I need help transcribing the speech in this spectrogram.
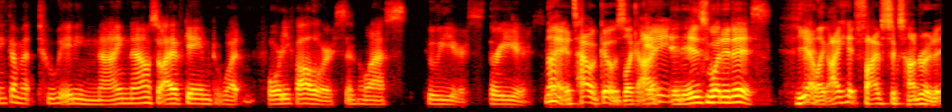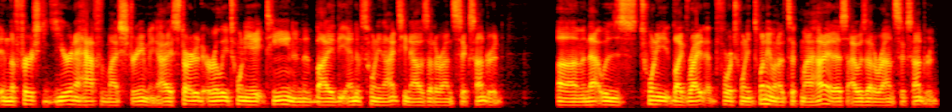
think i'm at 289 now so i have gained what 40 followers in the last two years three years no right? it's how it goes like i It- it is what it is Yeah, right? like I hit five six hundred in the first year and a half of my streaming. I started early 2018, and then by the end of 2019, I was at around 600. Um, and that was 20 like right before 2020 when I took my hiatus. I was at around 600,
